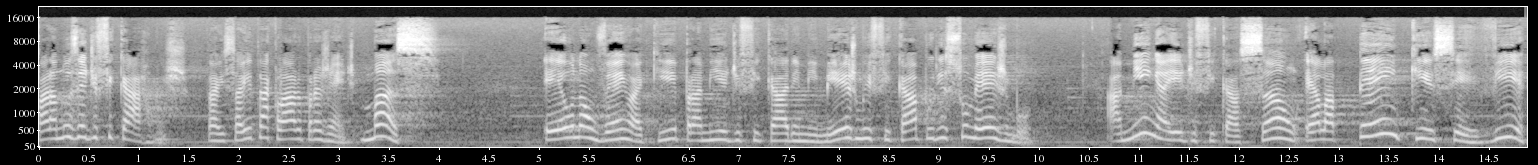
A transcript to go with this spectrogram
para nos edificarmos. Tá? Isso aí está claro para a gente. Mas eu não venho aqui para me edificar em mim mesmo e ficar por isso mesmo. A minha edificação, ela tem que servir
